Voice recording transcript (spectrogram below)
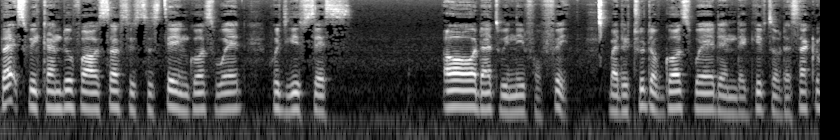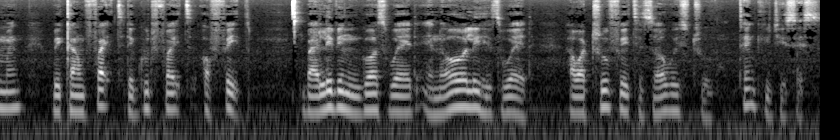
Best we can do for ourselves is to stay in God's Word, which gives us all that we need for faith. By the truth of God's Word and the gifts of the sacrament, we can fight the good fight of faith. By living in God's Word and only His Word, our true faith is always true. Thank you, Jesus.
